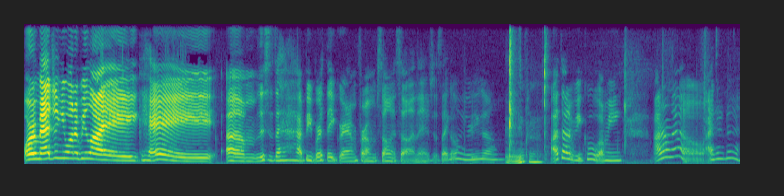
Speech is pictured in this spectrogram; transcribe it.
or imagine you want to be like, hey, um, this is a happy birthday gram from so and so, and then it's just like, oh, here you go. Okay. I thought it'd be cool. I mean, I don't know. I don't know.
